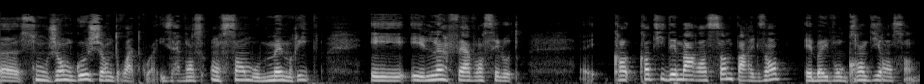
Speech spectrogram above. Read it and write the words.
euh, sont jambe gauche, jambe droite, quoi. Ils avancent ensemble au même rythme et, et l'un fait avancer l'autre. Quand, quand ils démarrent ensemble, par exemple, eh ben, ils vont grandir ensemble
